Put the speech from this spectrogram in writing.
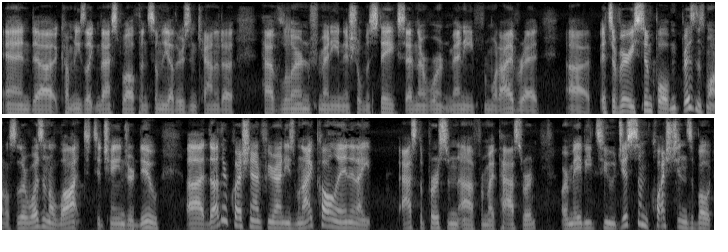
And uh, companies like Nest Wealth and some of the others in Canada have learned from any initial mistakes, and there weren't many from what I've read. Uh, it's a very simple business model, so there wasn't a lot to change or do. the other question I have for you, Randy, is when I call in and I ask the person for my password, or maybe to just some questions about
